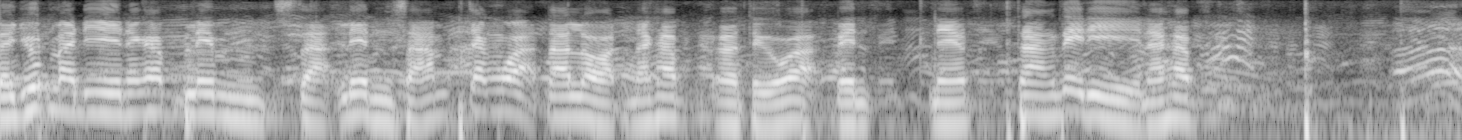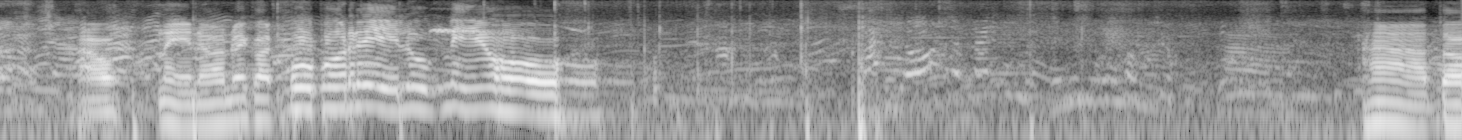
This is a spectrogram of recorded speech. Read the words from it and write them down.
ลยุทธ์มาดีนะครับเล่นสะเล่นสามจังหวะตลอดนะครับถือว่าเป็นแนวทางที่ดีนะครับเอาแน่นอนไว้ก่อนบูโบรี่ลูกนี้โอ้โหห้าต่อ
